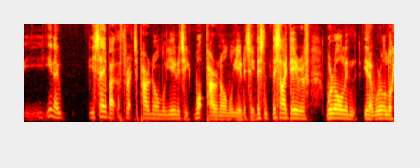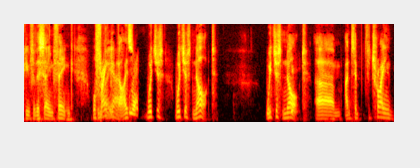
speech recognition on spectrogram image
you know, you say about the threat to paranormal unity. What paranormal unity? This this idea of we're all in, you know, we're all looking for the same thing. Well, frankly, yeah. guys, Right. we're just we're just not. We're just not. Um, and to to try and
